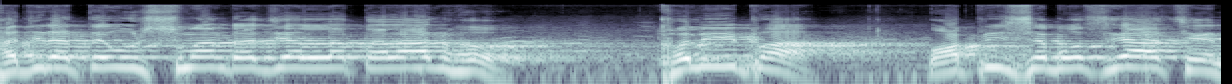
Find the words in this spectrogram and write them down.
হাজিরাতে উসমান রাজি আল্লাহ তালানহ খলিফা অফিসে বসে আছেন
